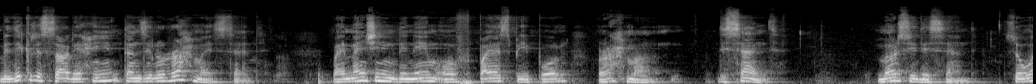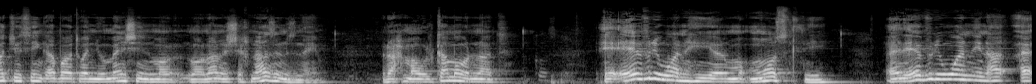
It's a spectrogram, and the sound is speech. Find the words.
بذكر الصالحين تنزل الرحمة is said. By mentioning the name of pious people, Rahma descend, mercy descend. So what do you think about when you mention Maul- Maulana Sheikh Nazim's name? Rahma will come or not? Everyone here, mostly, and everyone in uh, uh,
